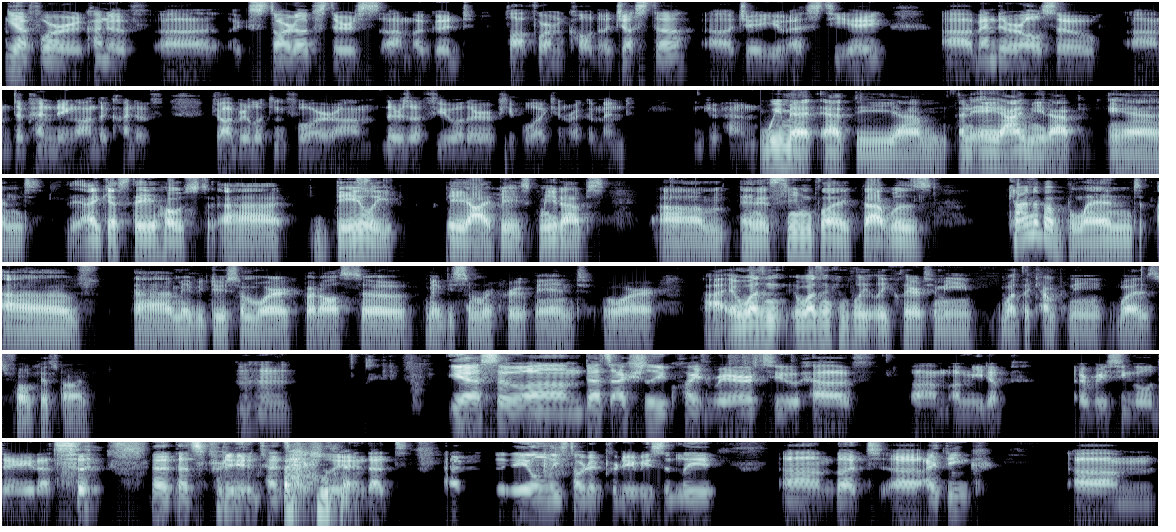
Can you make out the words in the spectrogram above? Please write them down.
yeah for kind of uh, like startups there's um, a good platform called Ajusta, uh, J U S T A. Um, and there are also, um, depending on the kind of job you're looking for, there's a few other people I can recommend in Japan. We met at the um, an AI meetup, and I guess they host uh, daily AI based meetups. Um, and it seemed like that was kind of a blend of uh, maybe do some work, but also maybe some recruitment or uh, it wasn't it wasn't completely clear to me what the company was focused on. Mm-hmm. Yeah, so um, that's actually quite rare to have um, a meetup every single day. That's that's pretty intense actually, and that, they only started pretty recently. Um, but uh, I think um,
